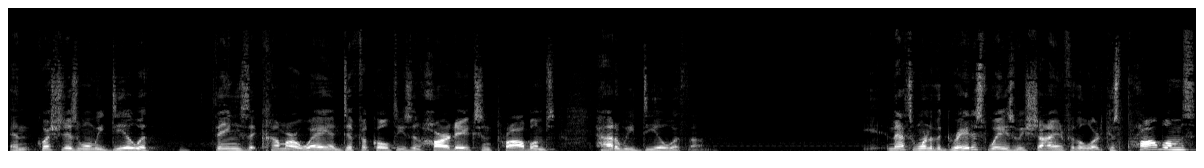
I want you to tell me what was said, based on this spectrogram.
And the question is, when we deal with things that come our way and difficulties and heartaches and problems, how do we deal with them? and that's one of the greatest ways we shine for the Lord because problems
